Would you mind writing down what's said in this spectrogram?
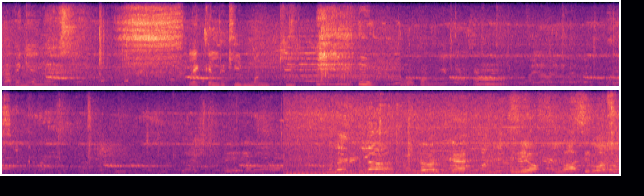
Having a nose. Like a little monkey. ఆశీర్వాదం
